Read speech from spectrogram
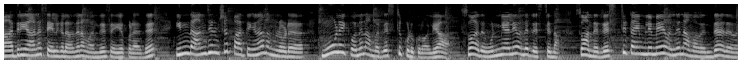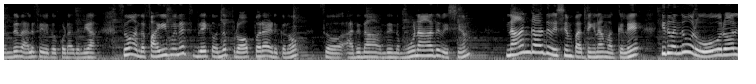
மாதிரியான செயல்களை வந்து நம்ம வந்து செய்யக்கூடாது. இந்த அஞ்சு நிமிஷம் பார்த்தீங்கன்னா நம்மளோட மூளைக்கு வந்து நம்ம ரெஸ்ட் கொடுக்குறோம் இல்லையா? ஸோ அது உண்மையாலே வந்து ரெஸ்ட்டு தான். ஸோ அந்த ரெஸ்ட் டைம்லேயுமே வந்து நம்ம வந்து அதை வந்து வேலை செய்ய வைக்கக்கூடாது இல்லையா? ஸோ அந்த ஃபைவ் மினிட்ஸ் பிரேக் வந்து ப்ராப்பராக எடுக்கணும். ஸோ அதுதான் வந்து இந்த மூணாவது விஷயம். நான்காவது விஷயம் பார்த்தீங்கன்னா மக்களே இது வந்து ஒரு ஓவரால்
